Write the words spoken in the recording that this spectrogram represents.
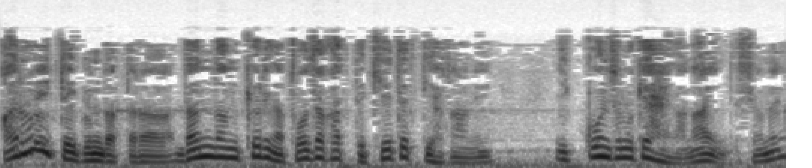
歩いていくんだったら、だんだん距離が遠ざかって消えてってやつなのに、一向にその気配がないんですよね。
